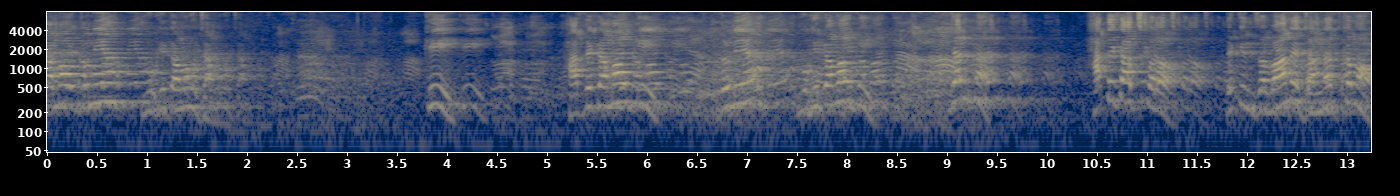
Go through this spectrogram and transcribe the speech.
কামাও দুনিয়া, মুখে কামাও জানো কি? হাতে কামাও কি? দুনিয়া? মুখে কামাও কি? জান্নাত। হাতে কাজ করো, লেকিন জবানে জান্নাত কামাও।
